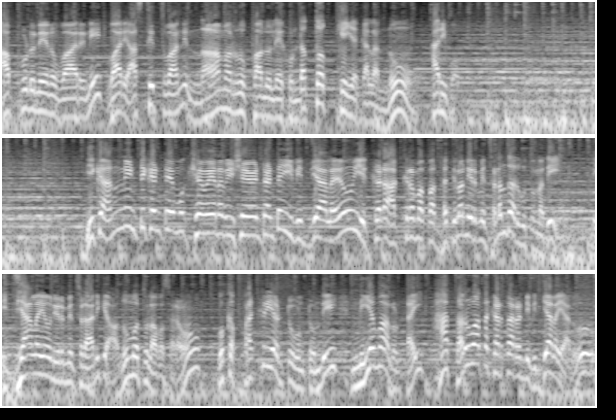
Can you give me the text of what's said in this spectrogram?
అప్పుడు నేను వారిని వారి అస్తిత్వాన్ని నామరూపాలు లేకుండా తొక్కేయగలను. హరివో ఇక అన్నింటికంటే ముఖ్యమైన విషయం ఏంటంటే ఈ విద్యాలయం ఇక్కడ అక్రమ పద్ధతిలో నిర్మించడం జరుగుతున్నది. విద్యాలయం నిర్మించడానికి అనుమతులు అవసరం. ఒక ప్రక్రియ అంటూ ఉంటుంది నియమాలుంటాయి. ఆ తరువాత కడతారండి విద్యాలయాలు.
